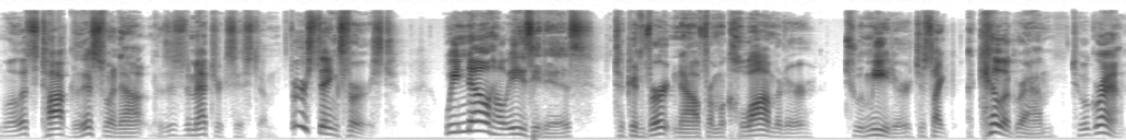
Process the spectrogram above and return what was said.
well, let's talk this one out because this is a metric system. First things first, we know how easy it is to convert now from a kilometer to a meter, just like a kilogram to a gram.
